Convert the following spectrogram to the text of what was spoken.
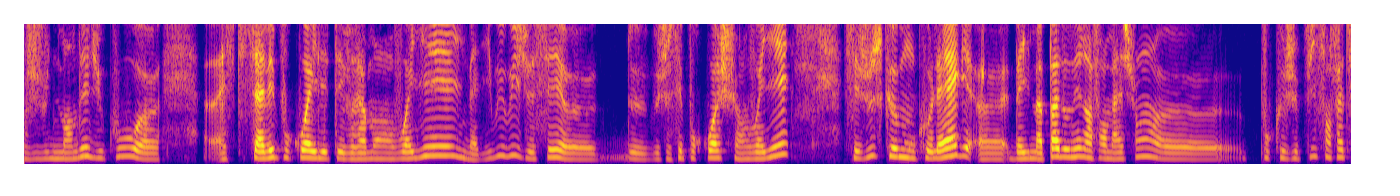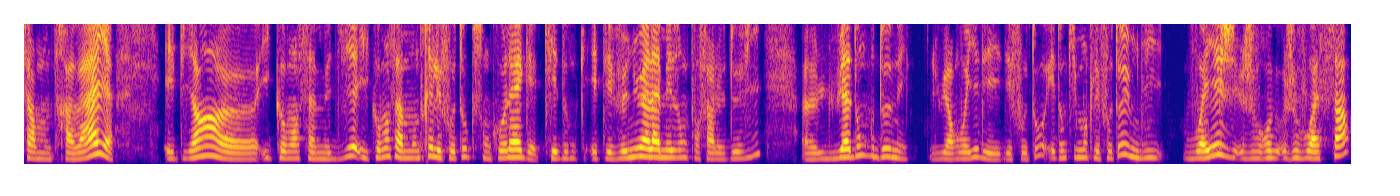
je lui demandais du coup, euh, est-ce qu'il savait pourquoi il était vraiment envoyé? Il m'a dit oui, oui, je sais, euh, je sais pourquoi je suis envoyé. C'est juste que mon collègue, ben, il m'a pas donné l'information pour que je puisse en fait faire mon travail. Et eh bien, il commence à me dire, il commence à montrer les photos que son collègue, qui est donc était venu à la maison pour faire le devis, lui a donc donné. Lui a envoyé des, photos et donc il montre les photos. Il me dit, vous voyez, je vois ça.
